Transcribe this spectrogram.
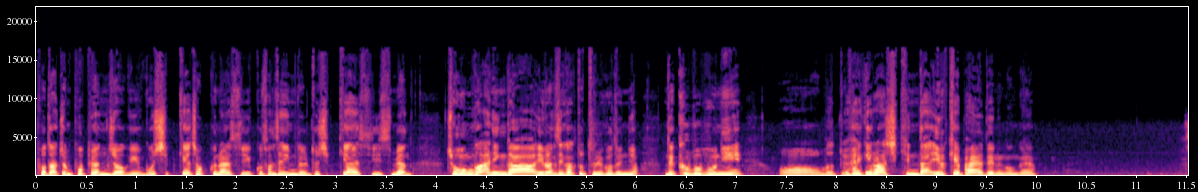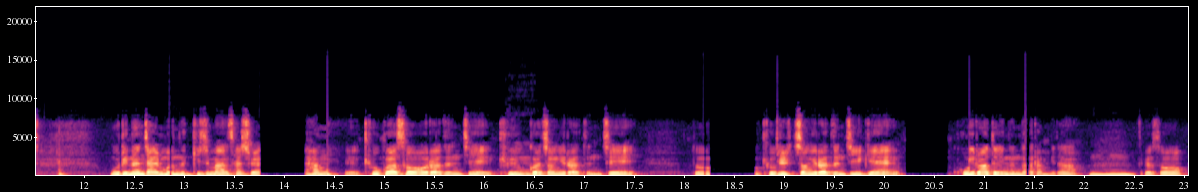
보다 좀 보편적이고 쉽게 접근할 수 있고 선생님들도 쉽게 할 수 있으면 좋은 거 아닌가 이런 생각도 들거든요. 근데 그 부분이 어, 획일화 시킨다 이렇게 봐야 되는 건가요? 우리는 잘 못 느끼지만 사실 한 교과서라든지 교육과정이라든지 또교 일정이라든지 이게 고일화되어 있는 나라입니다. 음. 그래서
